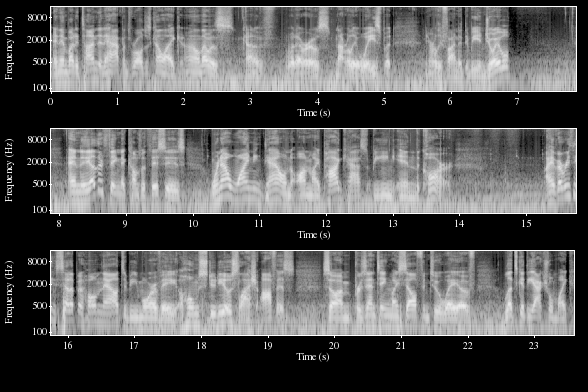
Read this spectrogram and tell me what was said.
And then by the time that it happens, we're all just kind of like, oh, that was kind of whatever. It was not really a waste, but didn't really find it to be enjoyable. And the other thing that comes with this is we're now winding down on my podcast being in the car. I have everything set up at home now to be more of a home studio slash office. So I'm presenting myself into a way of let's get the actual mic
